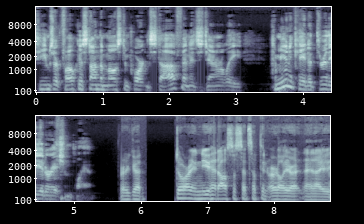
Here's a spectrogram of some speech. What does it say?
teams are focused on the most important stuff and it's generally communicated through the iteration plan. Very good. Dorian, you had also said something earlier, and I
